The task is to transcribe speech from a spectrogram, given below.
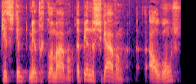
que insistentemente reclamavam apenas chegavam a alguns.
